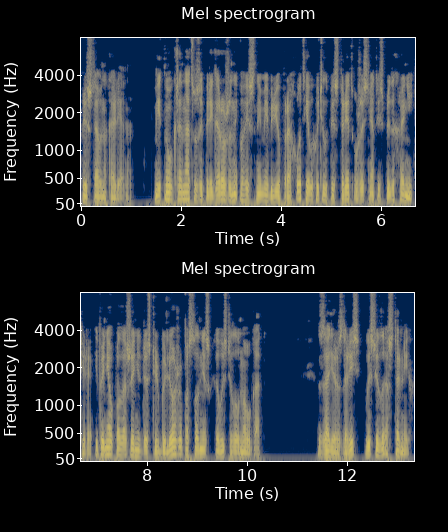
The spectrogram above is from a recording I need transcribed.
пристав на колено. Метнув гранату за перегороженный офисной мебелью проход, я выхватил пистолет, уже снятый из предохранителя, и, приняв положение для стрельбы лежа, послал несколько выстрелов наугад. Сзади раздались выстрелы остальных,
